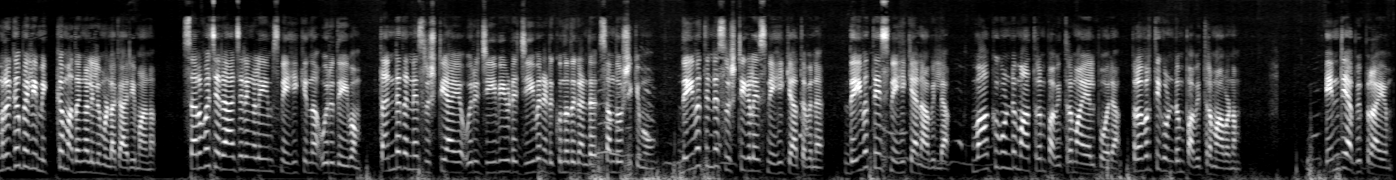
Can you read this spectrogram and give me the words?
മൃഗബലി മിക്ക മതങ്ങളിലുമുള്ള കാര്യമാണ്. സർവചരാചരങ്ങളെയും സ്നേഹിക്കുന്ന ഒരു ദൈവം തന്റെ തന്നെ സൃഷ്ടിയായ ഒരു ജീവിയുടെ ജീവൻ എടുക്കുന്നത് കണ്ട് സന്തോഷിക്കുമോ? ദൈവത്തിന്റെ സൃഷ്ടികളെ സ്നേഹിക്കാത്തവന് ദൈവത്തെ സ്നേഹിക്കാനാവില്ല. വാക്കുകൊണ്ട് മാത്രം പവിത്രമായാൽ പോരാ. പ്രവൃത്തി കൊണ്ടും പവിത്രമാവണം. എന്റെ അഭിപ്രായം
